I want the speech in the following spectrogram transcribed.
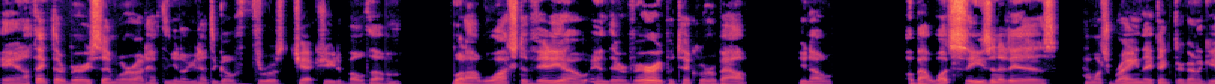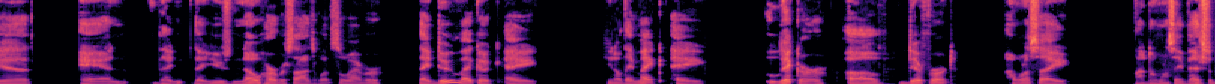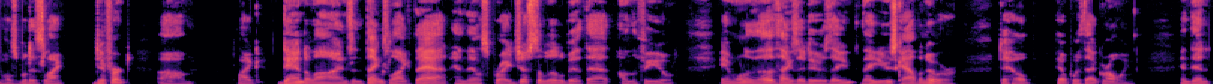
And I think they're very similar. I'd have to, you know, you'd have to go through a check sheet of both of them. But I watched a video, and they're very particular about, you know, about what season it is, how much rain they think they're going to get, and they they use no herbicides whatsoever. They do make a a you know they make a liquor of different I want to say I don't want to say vegetables, but it's like different um like dandelions and things like that and they'll spray just a little bit of that on the field. And one of the other things they do is they they use cow manure to help help with that growing. And then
